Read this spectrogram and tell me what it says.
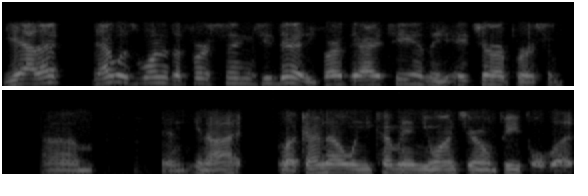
Yeah, that that was one of the first things he did. He fired the IT and the HR person. Um, and you know, I look, I know when you come in, you want your own people, but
